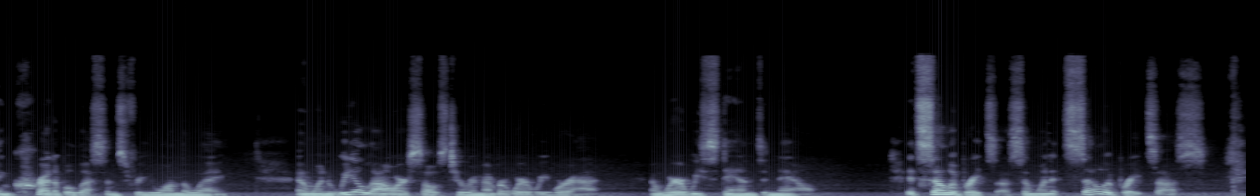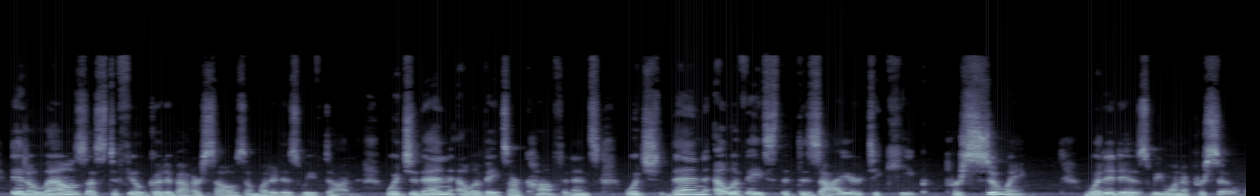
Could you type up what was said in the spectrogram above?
incredible lessons for you on the way. And when we allow ourselves to remember where we were at and where we stand now, it celebrates us. And when it celebrates us, it allows us to feel good about ourselves and what it is we've done, which then elevates our confidence, which then elevates the desire to keep pursuing what it is we want to pursue.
